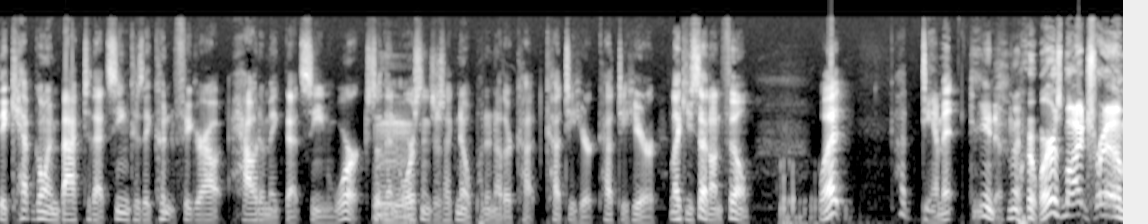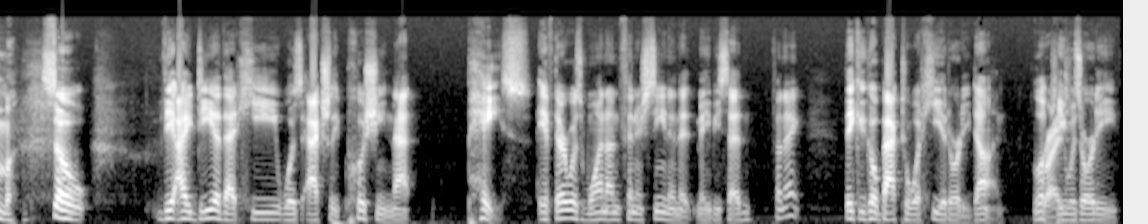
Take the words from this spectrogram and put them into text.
they kept going back to that scene because they couldn't figure out how to make that scene work. So then mm. Orson's just like, no, put another cut, cut to here, cut to here, like you said on film. What? God damn it! You know. Where's my trim? So the idea that he was actually pushing that pace, if there was one unfinished scene and it maybe said Finnick, they could go back to what he had already done. Look, Right. he was already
